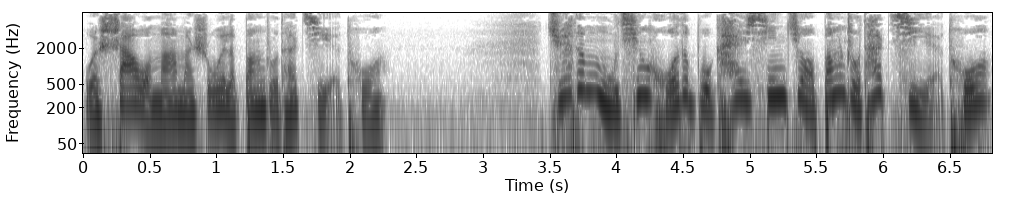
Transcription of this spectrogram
我杀我妈妈是为了帮助她解脱。”觉得母亲活得不开心，就要帮助她解脱，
